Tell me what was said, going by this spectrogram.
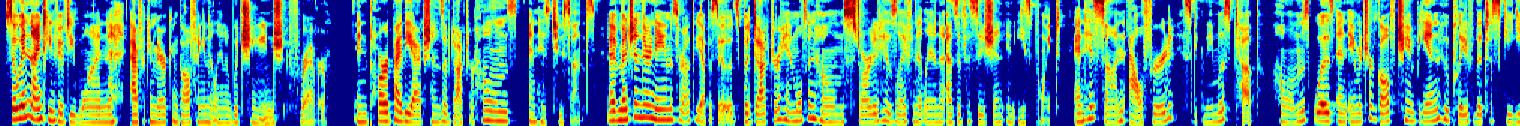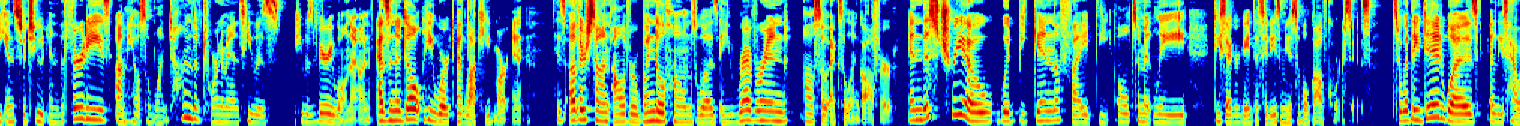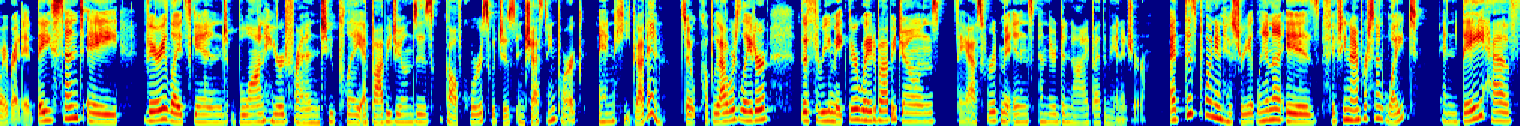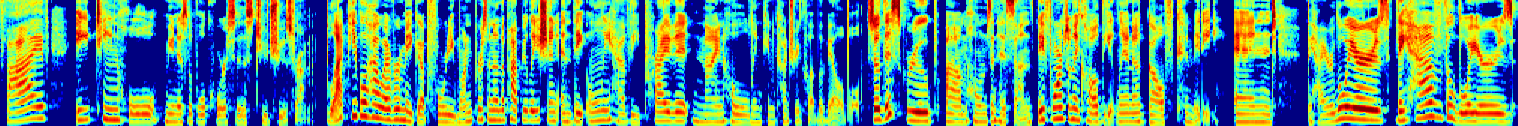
So in 1951, African American golfing in Atlanta would change forever in part by the actions of Dr. Holmes and his two sons. Now, I've mentioned their names throughout the episodes, but Dr. Hamilton Holmes started his life in Atlanta as a physician in East Point. And his son, Alfred, his nickname was Tup, Holmes was an amateur golf champion who played for the Tuskegee Institute in the 30s. Um, he also won tons of tournaments. He was he was very well known. As an adult, he worked at Lockheed Martin. His other son, Oliver Wendell Holmes, was a reverend, also excellent golfer. And this trio would begin the fight that ultimately desegregate the city's municipal golf courses. So, what they did was, at least how I read it, they sent a very light skinned, blonde haired friend to play at Bobby Jones's golf course, which is in Chastain Park, and he got in. So, a couple hours later, the three make their way to Bobby Jones. They ask for admittance and they're denied by the manager. At this point in history, Atlanta is 59% white, and they have five 18 hole municipal courses to choose from. Black people, however, make up 41% of the population, and they only have the private nine hole Lincoln Country Club available. So, this group, um, Holmes and his sons, they formed something called the Atlanta Golf Committee. And they hire lawyers. They have the lawyers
